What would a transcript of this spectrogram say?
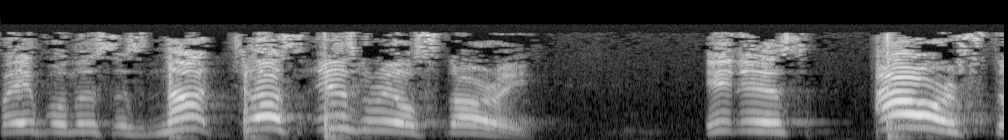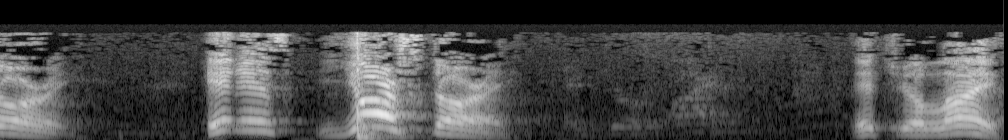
faithfulness is not just Israel's story. It is our story. It is your story. It's your life.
